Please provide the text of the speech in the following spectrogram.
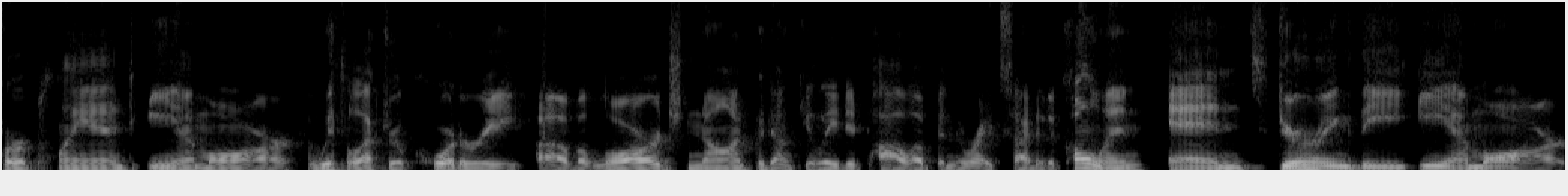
for a planned EMR with electrocautery of a large non pedunculated polyp in the right side of the colon. And during the EMR,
